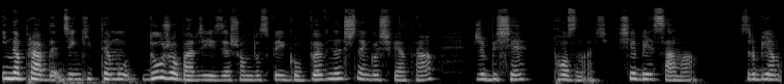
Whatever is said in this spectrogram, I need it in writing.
I naprawdę dzięki temu dużo bardziej zeszłam do swojego wewnętrznego świata, żeby się poznać siebie sama. Zrobiłam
